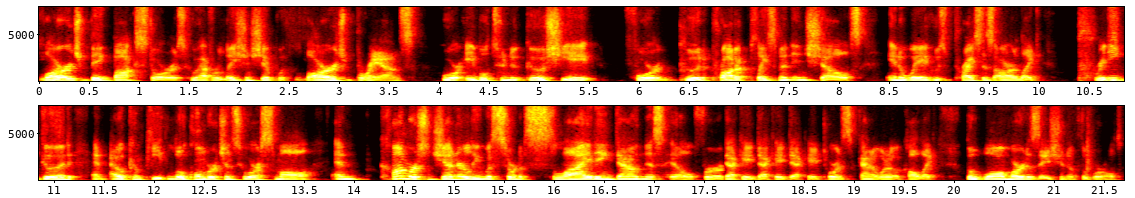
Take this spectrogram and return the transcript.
large big box stores who have relationship with large brands who are able to negotiate for good product placement in shelves in a way whose prices are like pretty good and outcompete local merchants who are small. And commerce generally was sort of sliding down this hill for decade, decade, decade towards kind of what I would call like the Walmartization of the world,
